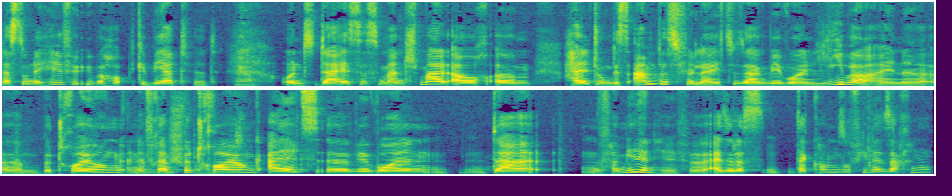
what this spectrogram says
dass so eine Hilfe überhaupt gewährt wird. Ja. Und da ist es manchmal auch ähm, Haltung des Amtes vielleicht zu sagen, wir wollen lieber eine ähm, Betreuung, eine Fremdbetreuung, als äh, wir wollen da eine Familienhilfe. Also das, da kommen so viele Sachen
